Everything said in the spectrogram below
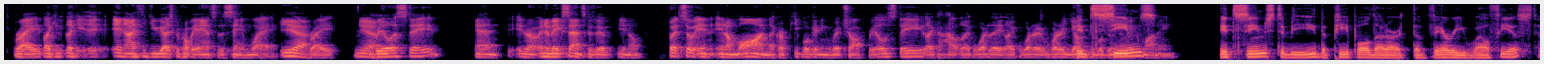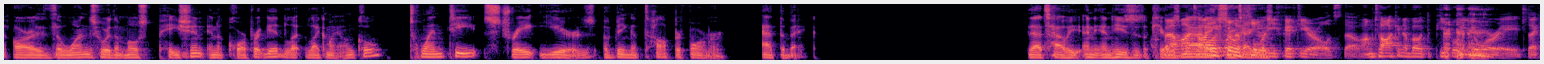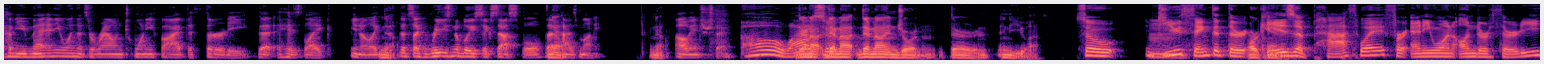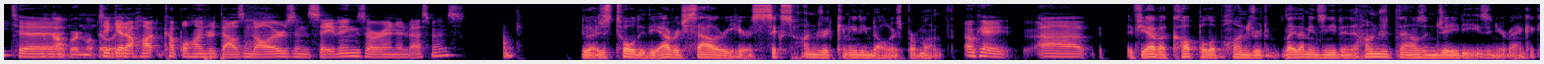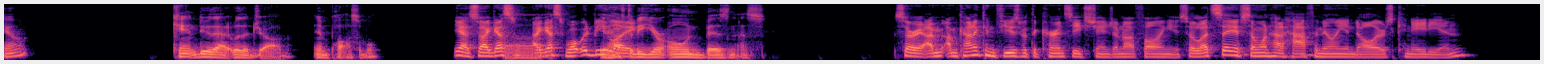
right like like and i think you guys could probably answer the same way Yeah. right Yeah. real estate and you know and it makes sense because we have you know but so in in Amman like are people getting rich off real estate like how like what are they like what are what are young It people seems- doing to make money it seems to be the people that are the very wealthiest are the ones who are the most patient in a corporate gig, like, like my uncle. Twenty straight years of being a top performer at the bank. That's how he and, and he's just a but I'm not talking. About so the 40 50 year olds though I'm talking about the people your age like have you met anyone that's around 25 to 30 that has like you know like No. that's like reasonably successful that No. has money No. oh interesting Oh wow. they're not. so, they're not. They're not in Jordan. They're in the U.S. so do you think that there Or is a pathway for anyone under 30 to to get a hu- couple hundred thousand dollars in savings or in investments? Dude, I just told you the average salary here is six hundred Canadian dollars per month. Okay. Uh If you have a couple of hundred, like that means you need a hundred thousand JDs in your bank account. Can't do that with a job. Impossible. yeah, so I guess I Uh, guess what would be You like have to be your own business. Sorry, I'm I'm kind of confused with the currency exchange. I'm not following you. So let's say if someone had half a million dollars Canadian,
